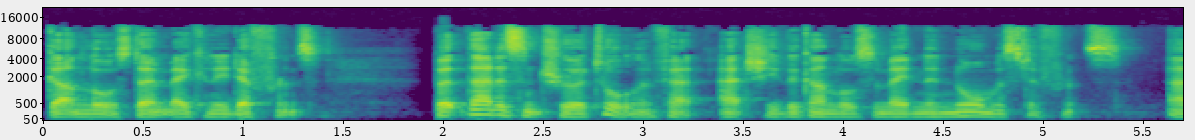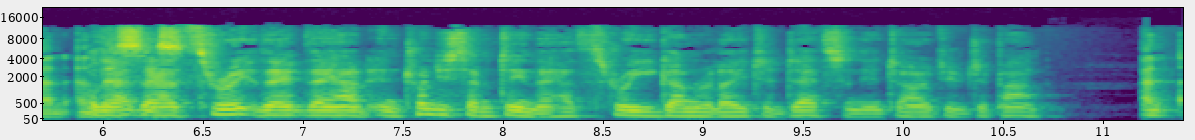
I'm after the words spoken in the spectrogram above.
gun laws don't make any difference. But that isn't true at all. In fact, actually, the gun laws have made an enormous difference. And, and well, they, had, they is, had three. They, they had in 2017. They had three gun-related deaths in the entirety of Japan. And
